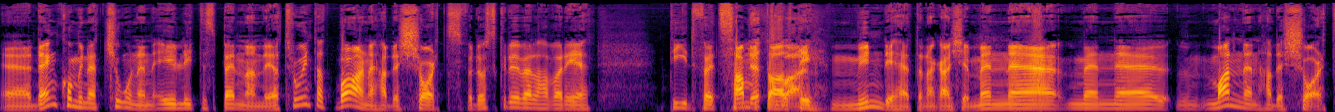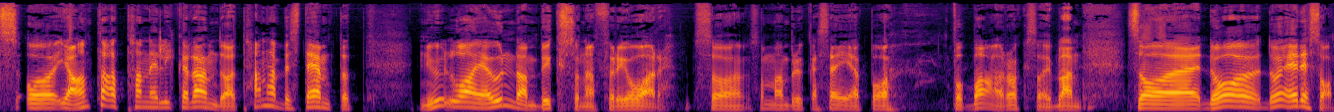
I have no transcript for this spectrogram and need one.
Eh, den kombinationen är ju lite spännande. Jag tror inte att barnet hade shorts, för då skulle det väl ha varit tid för ett samtal till myndigheterna kanske, men, eh, men eh, mannen hade shorts och jag antar att han är likadan då, att han har bestämt att nu la jag undan byxorna för i år, så, som man brukar säga på, på bar också ibland. Så eh, då, då är det så.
